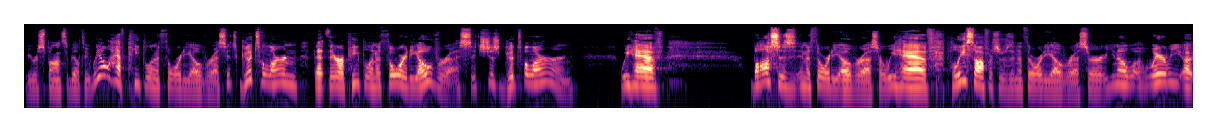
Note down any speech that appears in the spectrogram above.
your responsibility. We all have people in authority over us. It's good to learn that there are people in authority over us. It's just good to learn. We have bosses in authority over us, or we have police officers in authority over us, or, you know, wherever you, uh,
